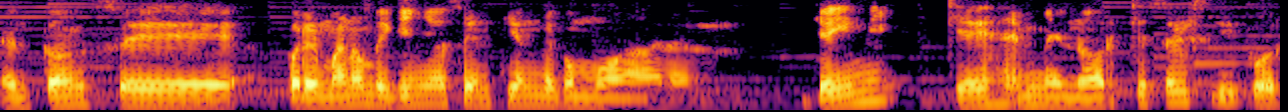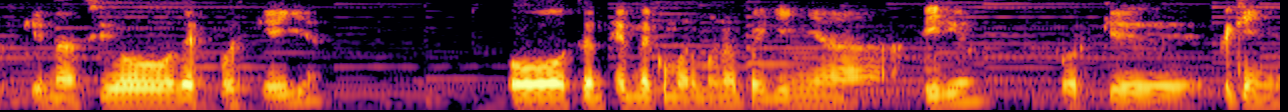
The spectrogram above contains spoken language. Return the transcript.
Entonces, por hermano pequeño se entiende como al Jamie, que es menor que Cersei porque nació después que ella. O se entiende como hermano pequeña a Tyrion, porque pequeño.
